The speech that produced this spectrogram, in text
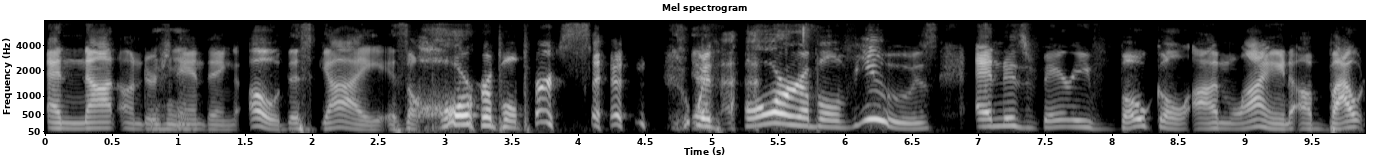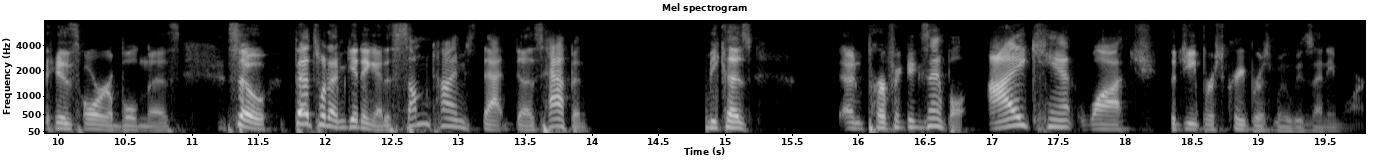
and not mm-hmm. understanding, mm-hmm. oh, this guy is a horrible person with horrible views and is very vocal online about his horribleness. So that's what I'm getting at is sometimes that does happen. Because and perfect example, I can't watch the Jeepers Creepers movies anymore.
